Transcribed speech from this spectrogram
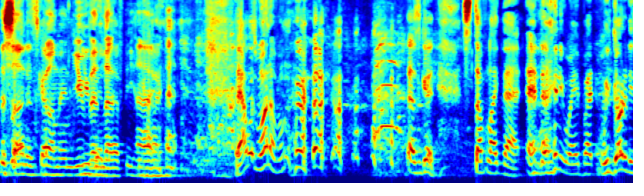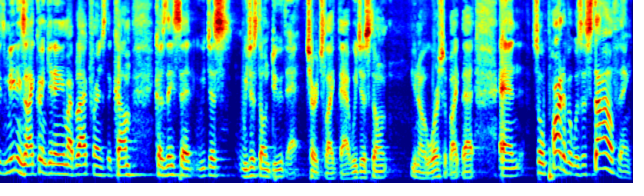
The sun is coming. You've, been, left behind. that was one of them. That's good. Stuff like that. And uh, anyway, but we'd go to these meetings, and I couldn't get any of my black friends to come because they said we just we just don't do that church like that. We just don't you know worship like that. And so part of it was a style thing.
